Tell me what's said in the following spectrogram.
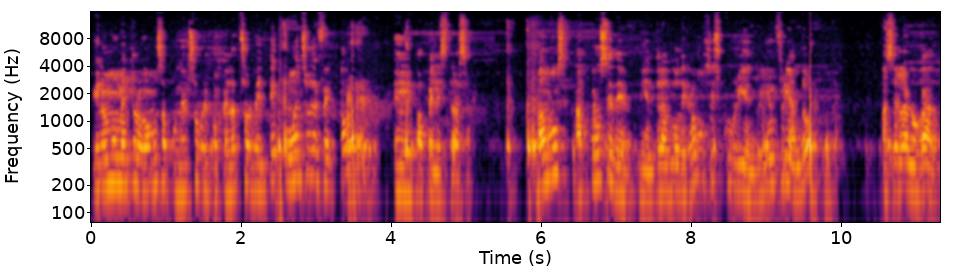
En un momento lo vamos a poner sobre papel absorbente o en su defecto eh, papel estraza. Vamos a proceder mientras lo dejamos escurriendo y enfriando a hacer la nogada.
